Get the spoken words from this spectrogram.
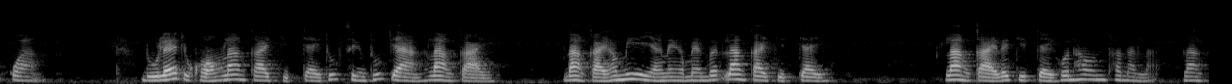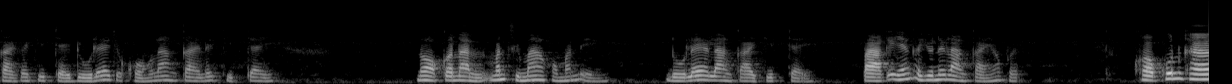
ำกว้าง ดูแลเจ้าของร่างกายจิตใจทุกสิ่งทุกอย่างร่างกาย ร่างกายเขามีอย่างในกับแมนเบิดร่างกายจิตใจ ร่างกายและจิตใจคนเฮาเท่านั้นละร่างกายกับจิตใจดูแลเจ้าของร่างกายและจิตใจ นอกก็นั่นมันสิมาของมันเอง ดูแลร่างกายจิตใจ ปากอีหยังก็อยู่ในร่างกายเฮาเบิดขอบคุณค่ะ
